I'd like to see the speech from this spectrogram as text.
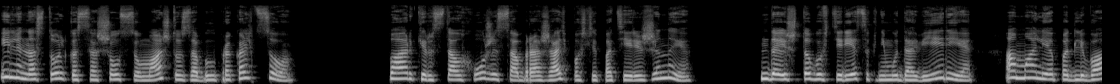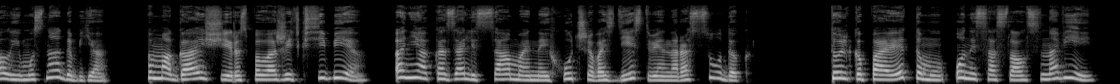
Или настолько сошел с ума, что забыл про кольцо? Паркер стал хуже соображать после потери жены. Да и чтобы втереться к нему доверие, Амалия подливала ему снадобья, помогающие расположить к себе. Они оказали самое наихудшее воздействие на рассудок – только поэтому он и сослал сыновей.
